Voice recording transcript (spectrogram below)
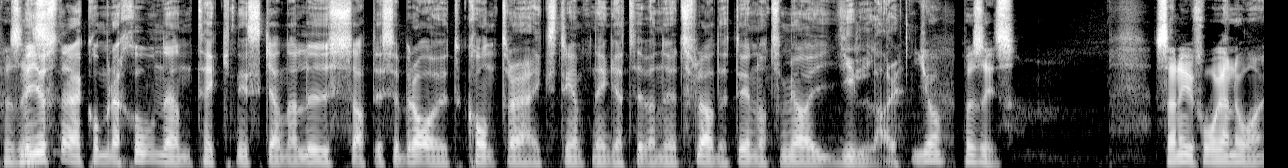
Precis. Men just den här kombinationen teknisk analys, att det ser bra ut kontra det här extremt negativa nyhetsflödet, det är något som jag gillar. Ja, precis. Sen är ju frågan då,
